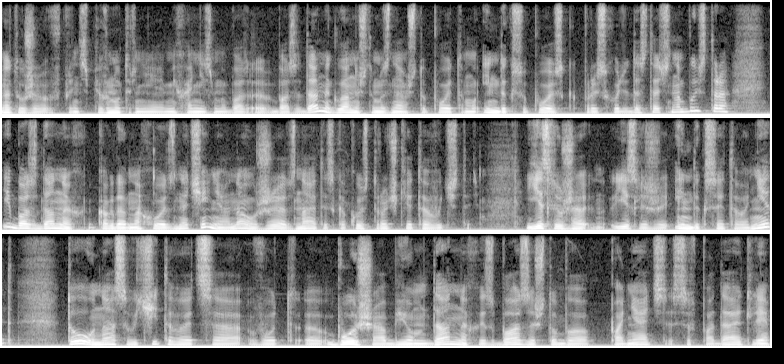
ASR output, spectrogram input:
это уже, в принципе, внутренние механизмы базы, базы данных. Главное, что мы знаем, что по этому индексу поиск происходит достаточно быстро, и база данных, когда находит значение, она уже знает, из какой строчки это вычитать. Если, уже, если же индекса этого нет, то у нас вычитывается вот э, больше объем данных из базы, чтобы понять, совпадает ли э,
